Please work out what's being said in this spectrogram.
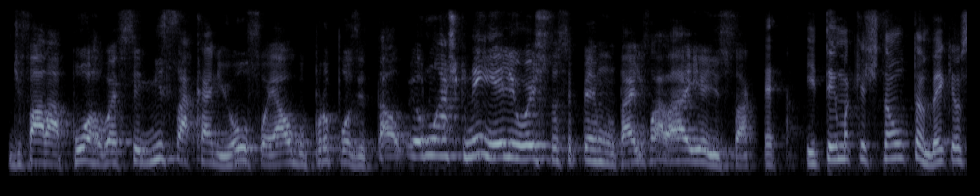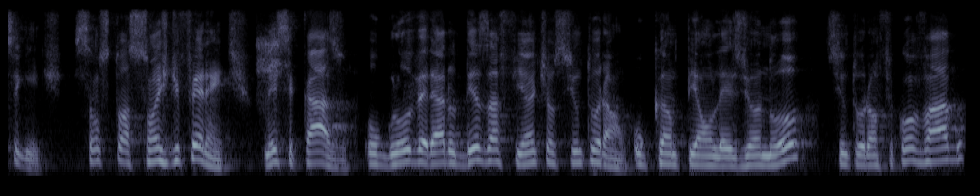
de falar, porra, o UFC me sacaneou, foi algo proposital, eu não acho que nem ele hoje, se você perguntar, ele falar, ah, e é isso, saca? É, e tem uma questão também que é o seguinte: são situações diferentes. Nesse caso, o Glover era o desafiante ao cinturão. O campeão lesionou, cinturão ficou vago,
